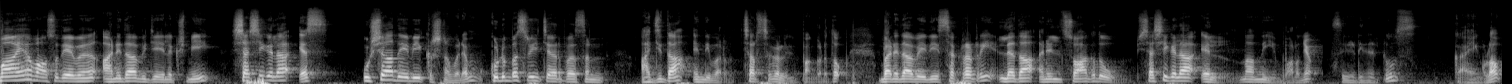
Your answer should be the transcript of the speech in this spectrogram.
മായ വാസുദേവ് അനിത വിജയലക്ഷ്മി ശശികല എസ് ഉഷാദേവി കൃഷ്ണപുരം കുടുംബശ്രീ ചെയർപേഴ്സൺ അജിത എന്നിവർ ചർച്ചകളിൽ പങ്കെടുത്തു. വനിതാ വേദി സെക്രട്ടറി ലത അനിൽ സ്വാഗതവും ശശികല എൽ നന്ദിയും പറഞ്ഞു. C D net news Kayamkulam.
